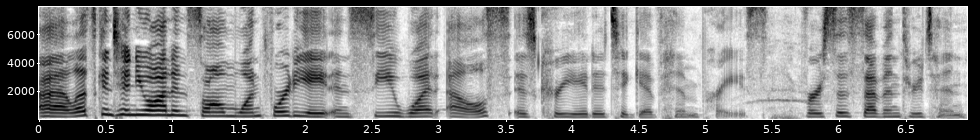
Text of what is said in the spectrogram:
uh, let's continue on in Psalm 148 and see what else is created to give him praise. Verses 7 through 10.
